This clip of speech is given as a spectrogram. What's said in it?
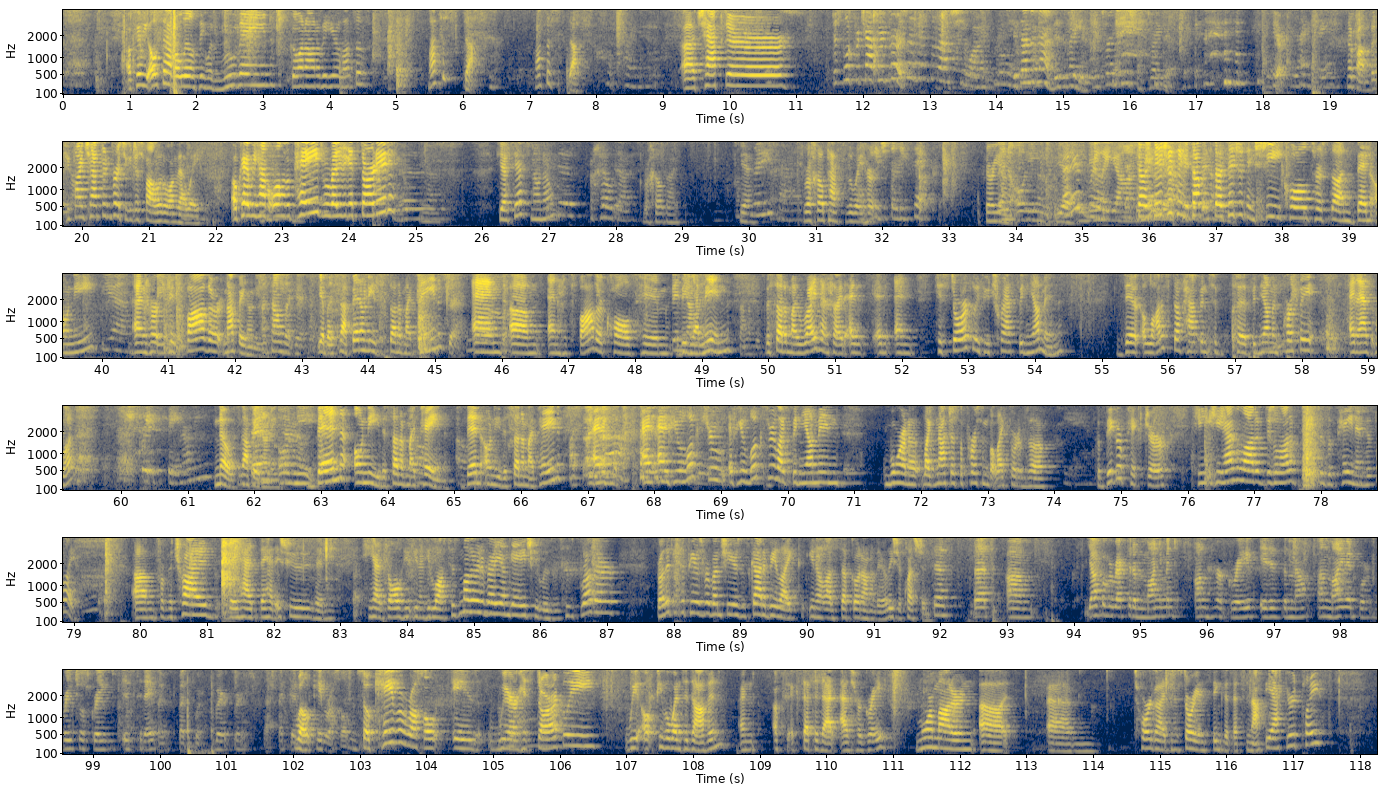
Okay, we also have a little thing with Ruvain going on over here. Lots of, lots of stuff. Lots of stuff. Uh, chapter, just look for chapter and verse. It doesn't matter. This is Vegas. It's right here. It's right here. Here. No problem. But if you find chapter and verse, you can just follow it along that way. Okay, we have all have a page. We're ready to get started. Yes, yes, no, no. Rachel died. Rachel dies. Yeah. Rachel passes away. Her Age 36. Very Ben young. Oni. Yeah. is really young. So it's interesting. Some, so it's interesting. She calls her son Ben Oni, yeah. and her his father not Ben Oni. That sounds like it. Yeah, but it's not. Ben Oni is the son of my pain, Stress. and um, and his father calls him Binyamin. Binyamin, Son the son of my right hand side, and and and historically, if you track Binyamin, there a lot of stuff happened to to Binyamin personally, and as what? Wait, Spain on me? No, it's not Ben, Ben Oni. Oni. Ben Oni, the son of my pain. Ben Oni, the son of my pain. And if, and, and if you look through, if you look through like Binyamin, more on a like not just the person, but like sort of the the bigger picture, he he has a lot of there's a lot of places of pain in his life. Um, from the tribe, they had they had issues, and he has all he you know he lost his mother at a very young age. He loses his brother. Brother disappears for a bunch of years. It's got to be like you know a lot of stuff going on over there. Alicia, It question. says that um, Yaakov erected a monument on her grave. It is the mount, on monument where Rachel's grave is today. Like, but where, where, where is that? That good Well, Kever Rachel. So Kever Rachel is where historically we uh, people went to daven and accepted that as her grave. More modern uh, um, tour guides and historians think that that's not the accurate place.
